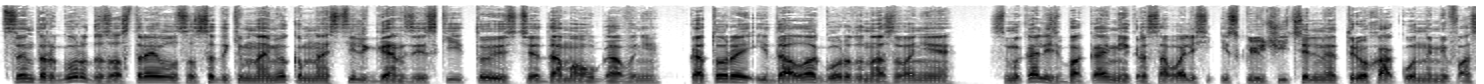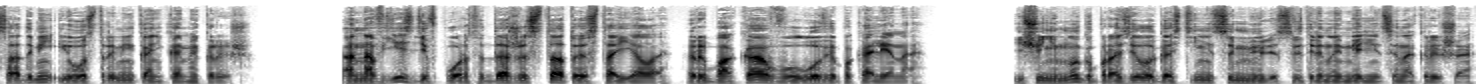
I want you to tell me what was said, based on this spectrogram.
Центр города застраивался с таким намеком на стиль ганзийский, то есть дома у гавани, которая и дала городу название, смыкались боками и красовались исключительно трехоконными фасадами и острыми коньками крыш. А на въезде в порт даже статуя стояла, рыбака в улове по колено. Еще немного поразила гостиница «Мюлли» с ветряной мельницей на крыше.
